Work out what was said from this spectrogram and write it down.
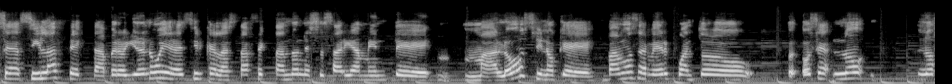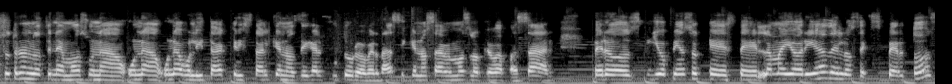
O sea, sí la afecta, pero yo no voy a decir que la está afectando necesariamente malo, sino que vamos a ver cuánto, o sea, no, nosotros no tenemos una, una, una, bolita cristal que nos diga el futuro, ¿verdad? Así que no sabemos lo que va a pasar. Pero yo pienso que este, la mayoría de los expertos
